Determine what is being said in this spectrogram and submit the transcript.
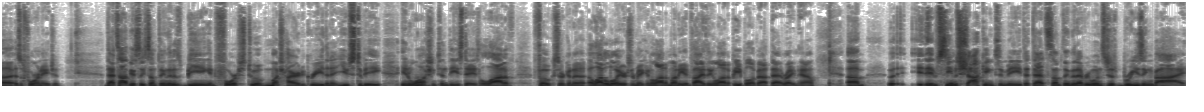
uh, as a foreign agent. That's obviously something that is being enforced to a much higher degree than it used to be in mm-hmm. Washington these days. A lot of folks are going to, a lot of lawyers are making a lot of money advising a lot of people about that right now. Um, it, it, seems shocking to me that that's something that everyone's just breezing by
